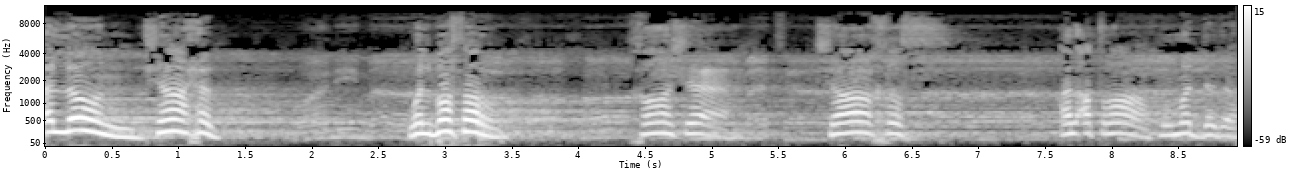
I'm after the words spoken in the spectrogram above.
اللون شاحب والبصر خاشع شاخص الأطراف ممددة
